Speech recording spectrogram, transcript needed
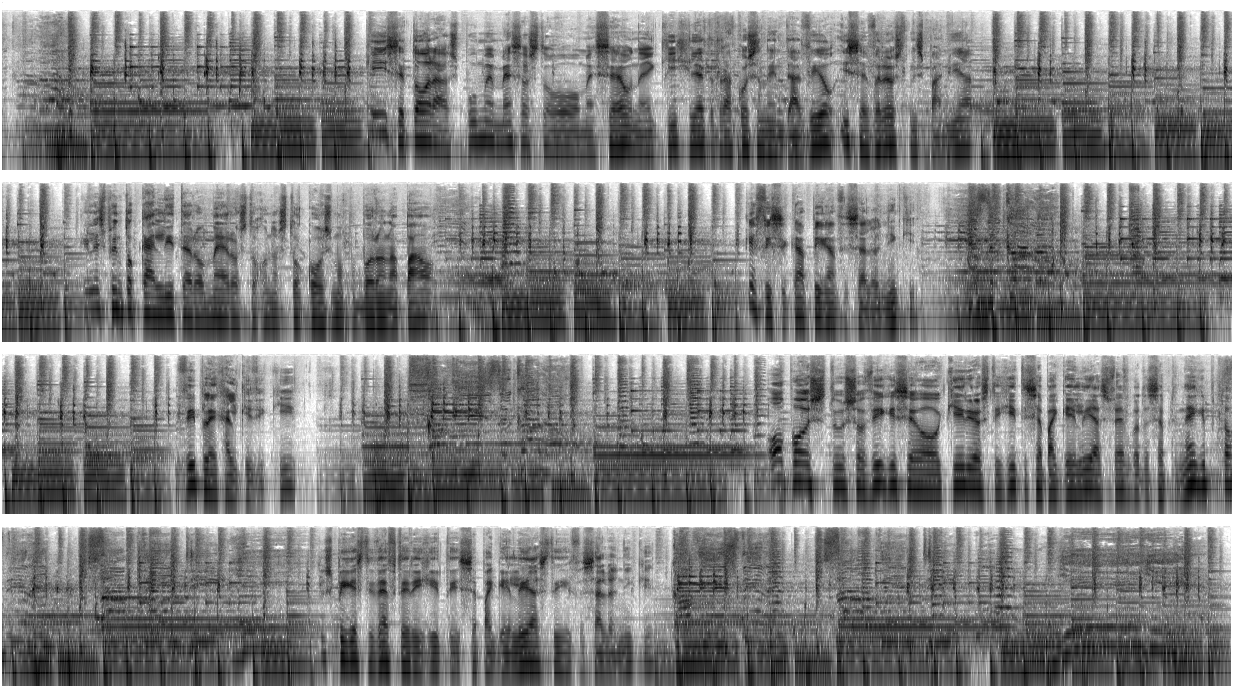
Και είσαι τώρα ας πούμε μέσα στο Μεσαίωνα εκεί 1492 είσαι Εβραίος στην Ισπανία λες πριν το καλύτερο μέρος στο γνωστό κόσμο που μπορώ να πάω; Και φυσικά πήγαν Θεσσαλονίκη. Δίπλα η Χαλκιδική. Όπως τους οδήγησε ο κύριος στη γη της Επαγγελίας φεύγοντας από την Αίγυπτο πήγε στη δεύτερη γη της επαγγελίας στη Θεσσαλονίκη.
